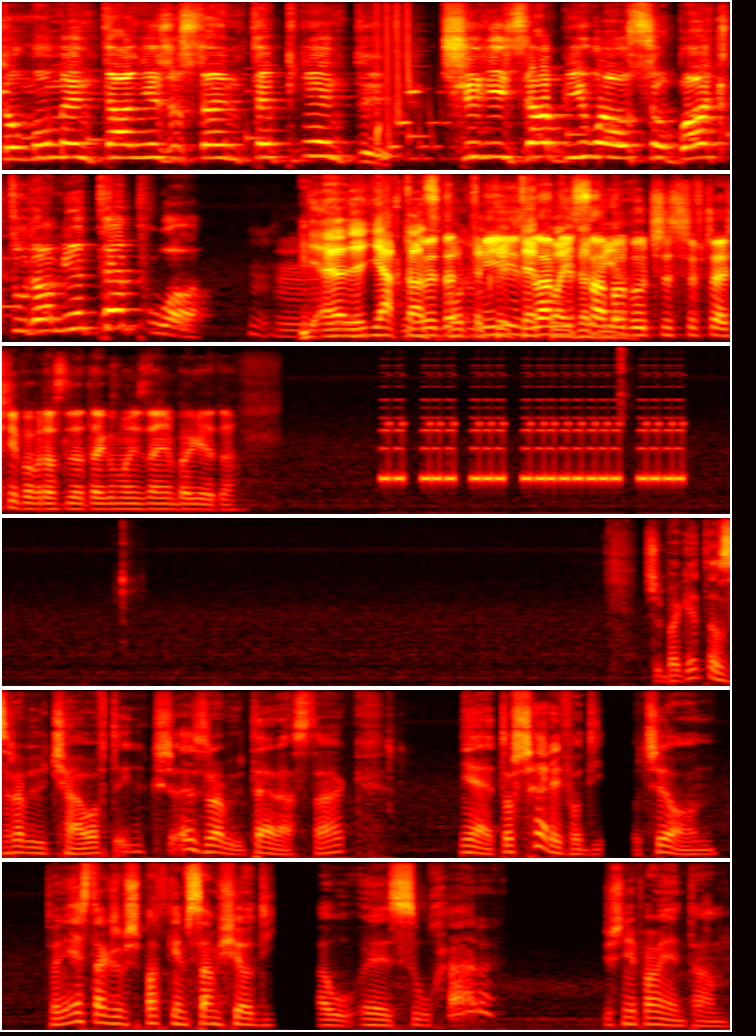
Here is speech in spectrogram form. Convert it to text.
to momentalnie zostałem tepnięty. Czyli zabiła osoba, która mnie tepła. E, jak Wyda- transporter, mi, dla mnie? Sabal był czystszy wcześniej po prostu, dlatego moim zdaniem Bagieta. Czy Bagieta zrobił ciało w tej grze? Zrobił teraz, tak? Nie, to szeryf odjechał, czy on? To nie jest tak, że przypadkiem sam się odjechał y, suchar? Już nie pamiętam.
